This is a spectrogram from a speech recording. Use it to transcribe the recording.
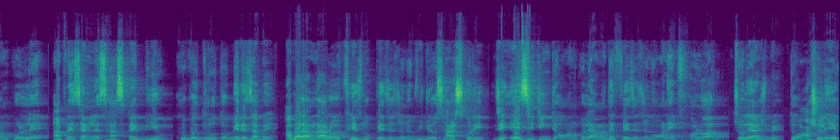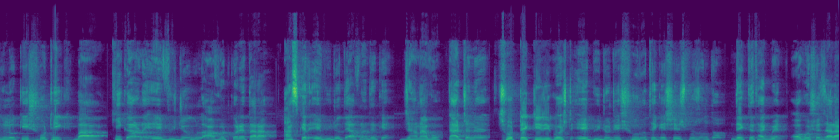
অন করলে আপনার চ্যানেলে সাবস্ক্রাইব ভিউ খুবই দ্রুত বেড়ে যাবে। আবার আমরা আরও ফেসবুক পেজের জন্য ভিডিও সার্চ করি, যে এই সিটিংটা অন করলে আমাদের পেজের জন্য অনেক ফলোয়ার চলে আসবে। তো আসলে এগুলো কি সঠিক বা কি কারণে এই ভিডিওগুলো আপলোড করে তারা? আজকের এই ভিডিওতে আপনাদেরকে জানাব। তার জন্য ছোট্ট একটি রিকোয়েস্ট এই ভিডিওটি শুরু থেকে শেষ পর্যন্ত দেখতে থাকবেন। অবশ্যই যারা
